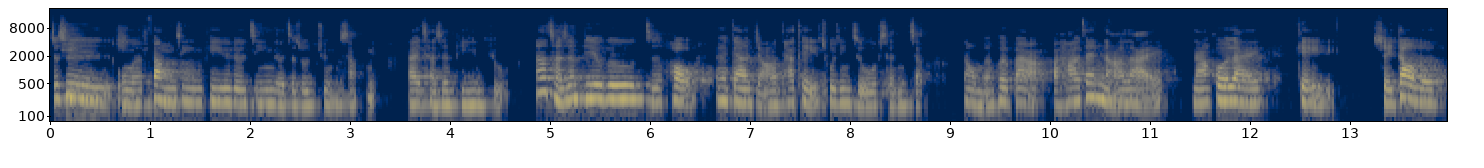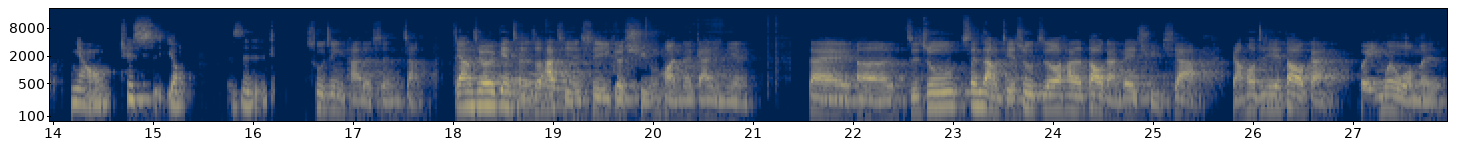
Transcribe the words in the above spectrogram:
就是我们放进 PQQ 基因的这株菌上面来产生 PQQ。那产生 PQQ 之后，因为刚才讲到它可以促进植物生长，那我们会把把它再拿来拿回来给水稻的苗去使用，就是促进它的生长，这样就会变成说它其实是一个循环的概念。在呃植株生长结束之后，它的稻杆被取下，然后这些稻杆会因为我们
